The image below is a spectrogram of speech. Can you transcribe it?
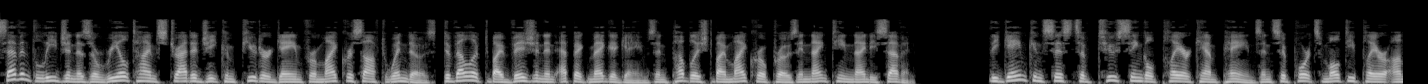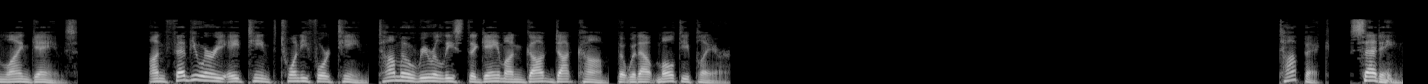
Seventh Legion is a real-time strategy computer game for Microsoft Windows, developed by Vision and Epic Megagames and published by Microprose in 1997. The game consists of two single-player campaigns and supports multiplayer online games. On February 18, 2014, Tommo re-released the game on GOG.com, but without multiplayer. Setting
